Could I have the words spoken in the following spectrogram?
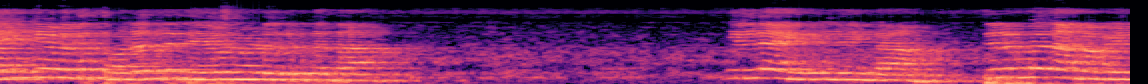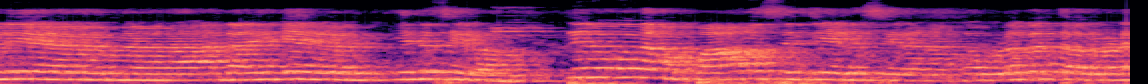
ஐக்கியம் வந்து தொடர்ந்து தேவனோடு இருக்குதா இல்லை இல்லைங்களா திரும்ப நம்ம வெளியே ம, அந்த ஐக்கியம் என்ன செய்கிறோம் திரும்ப நம்ம பாவம் செஞ்சு என்ன செய்கிறோம்னாக்கா உலகத்தை அவரோட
